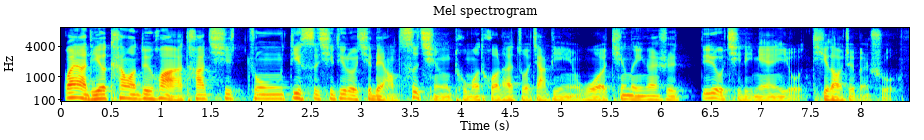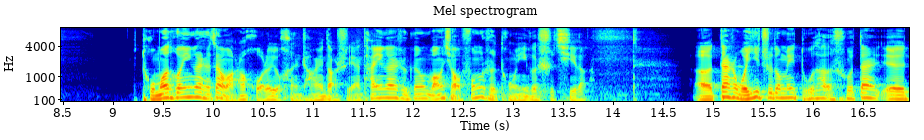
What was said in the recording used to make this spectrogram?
关雅迪的开放对话，他其中第四期、第六期两次请土摩托来做嘉宾，我听的应该是第六期里面有提到这本书。土摩托应该是在网上火了有很长一段时间，他应该是跟王晓峰是同一个时期的。呃，但是我一直都没读他的书，但是呃，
